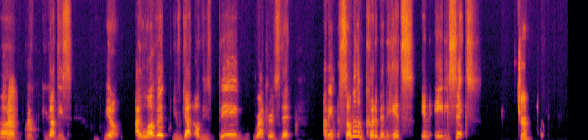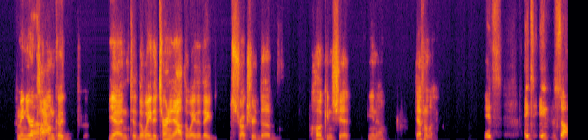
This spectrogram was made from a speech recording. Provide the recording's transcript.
Uh, yeah. you, you got these, you know, I love it. You've got all these big records that, I mean, some of them could have been hits in '86. Sure. I mean, you're uh, clown could, yeah, and to the way they turn it out, the way that they structured the hook and shit, you know, definitely. It's it's it, so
